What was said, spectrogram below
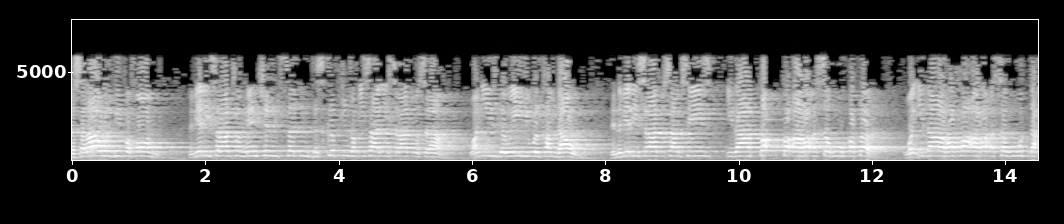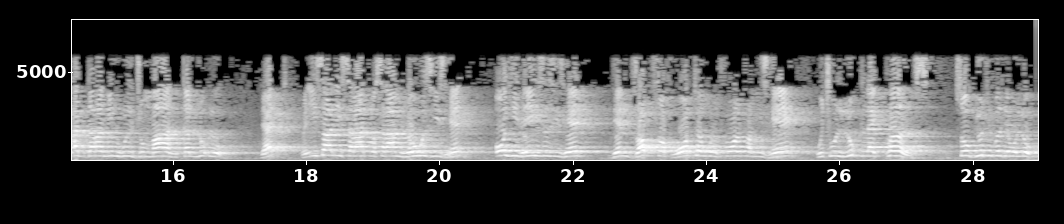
The salah will be performed. Nabi alayhi salatu wasalam mentioned certain descriptions of Isa alayhi salatu wasalam. One is the way he will come down. The Nabi alayhi salatu wasalam says, إِذَا طَأْطَأَ رَأْسَهُ قَطَرْ وَإِذَا رَفَعَ رَأْسَهُ تَحَدَّرَ مِنْهُ الْجُمَّانِ كَاللُّؤْلُؤِ That when Isa alayhi salatu wasalam lowers his head, or he raises his head, then drops of water will fall from his hair, which will look like pearls. So beautiful they will look.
